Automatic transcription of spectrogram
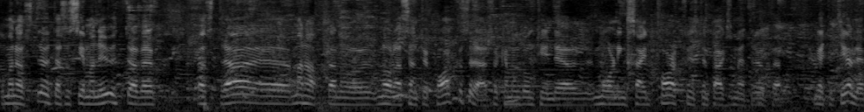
om man österut där så ser man ut över östra eh, Manhattan och norra Central Park och sådär. Så kan man gå omkring där. Morningside Park finns det en park som heter där uppe. Jättetrevlig.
